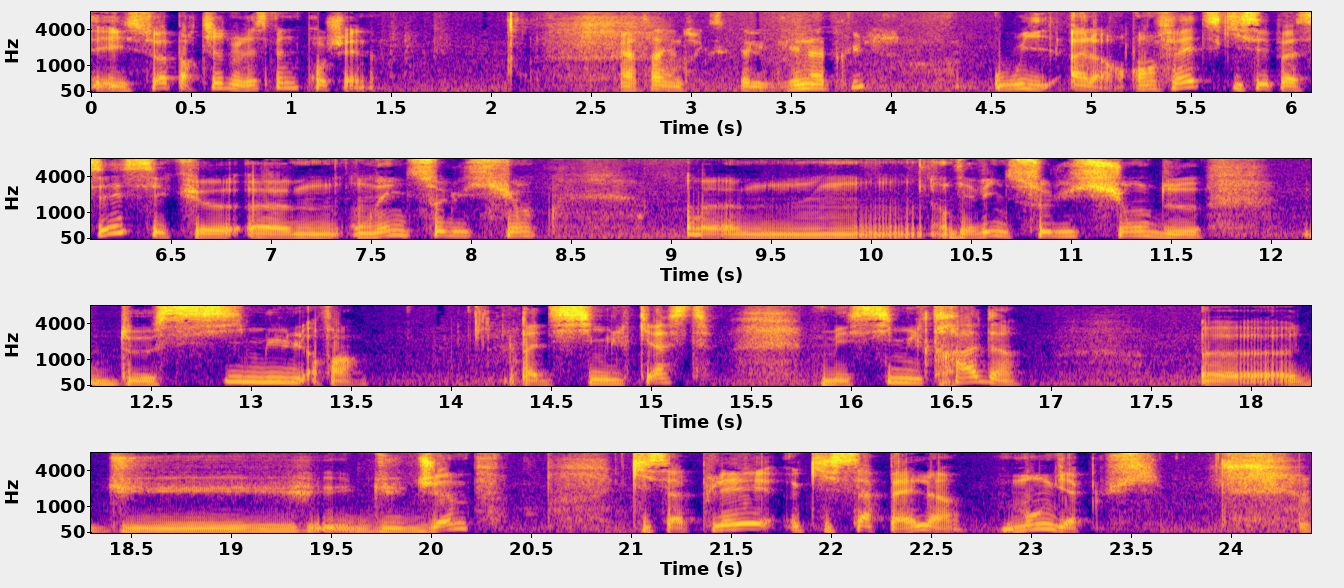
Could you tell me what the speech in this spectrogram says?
Et, ce à partir de la semaine prochaine. attends, il y a un truc qui s'appelle Glena Plus Oui, alors en fait, ce qui s'est passé, c'est que euh, on a une solution. il y avait une solution de de simul, enfin pas de simulcast, mais simultrad euh, du, du Jump qui s'appelait, qui s'appelle Manga Plus. Mhm.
